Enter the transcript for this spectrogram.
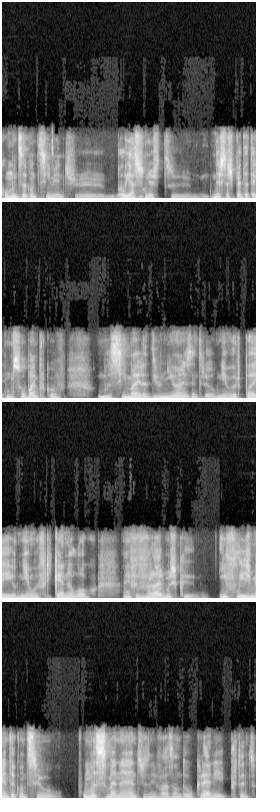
com muitos acontecimentos, eh, aliás, neste, neste aspecto até começou bem, porque houve uma cimeira de uniões entre a União Europeia e a União Africana logo em fevereiro, mas que infelizmente aconteceu uma semana antes da invasão da Ucrânia e, portanto,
